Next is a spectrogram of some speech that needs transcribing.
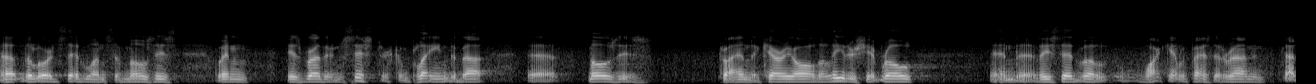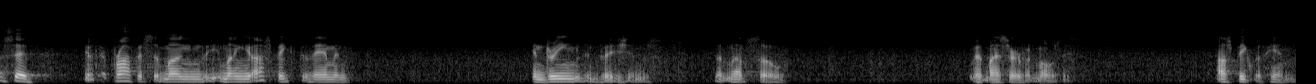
Uh, the Lord said once of Moses, when his brother and sister complained about uh, Moses trying to carry all the leadership role. And uh, they said, Well, why can't we pass that around? And God said, If there are prophets among, the, among you, I'll speak to them in, in dreams and visions, but not so with my servant Moses. I'll speak with him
